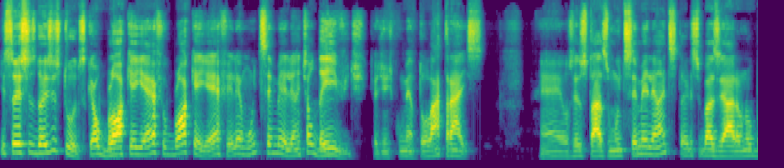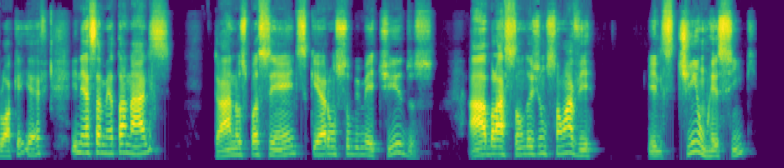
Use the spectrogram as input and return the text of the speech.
E são esses dois estudos, que é o Block AF. O Block AF ele é muito semelhante ao David, que a gente comentou lá atrás. É, os resultados muito semelhantes, então eles se basearam no Block AF. E nessa meta-análise, tá, nos pacientes que eram submetidos a ablação da junção AV. Eles tinham resync,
